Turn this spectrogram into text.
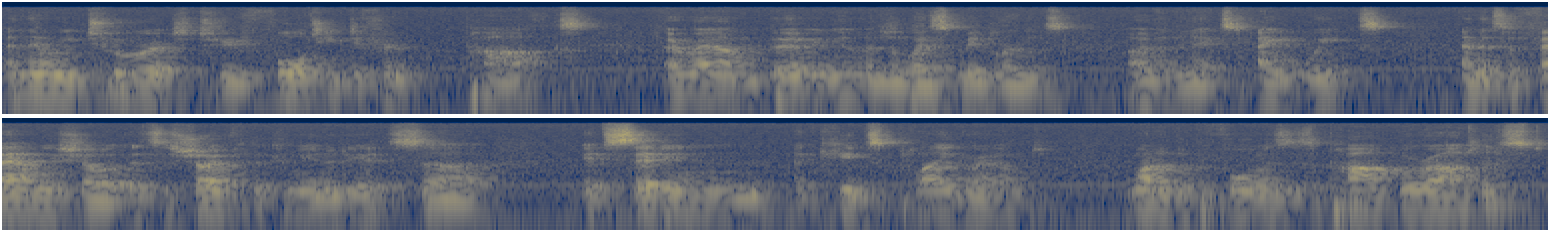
and then we tour it to 40 different parks around Birmingham and the West Midlands over the next eight weeks and it's a family show, it's a show for the community, it's, uh, it's set in a kid's playground. One of the performers is a parkour artist,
